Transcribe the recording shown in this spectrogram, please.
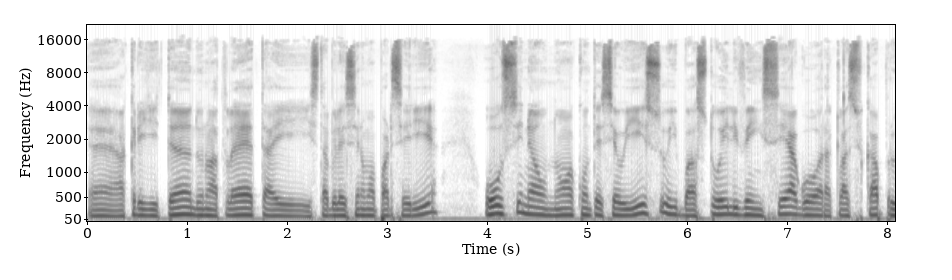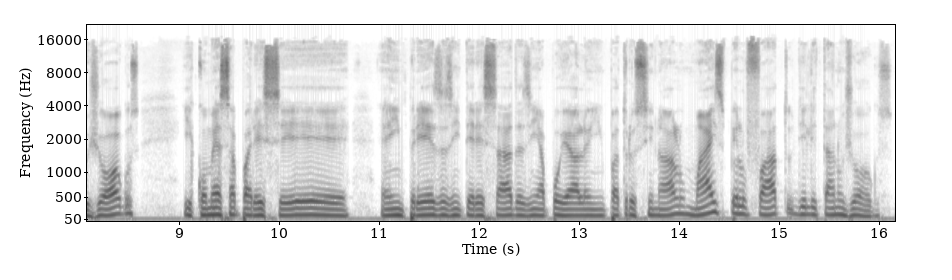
é, acreditando no atleta e estabelecendo uma parceria. Ou se não, não aconteceu isso e bastou ele vencer agora, classificar para os jogos e começa a aparecer é, empresas interessadas em apoiá-lo, em patrociná-lo, mais pelo fato de ele estar nos jogos.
